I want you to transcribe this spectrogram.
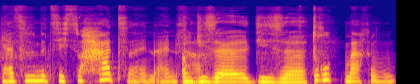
Ja, also mit sich so hart sein einfach. Und diese, diese Druck machen.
